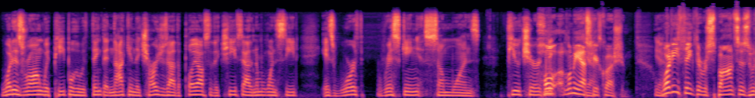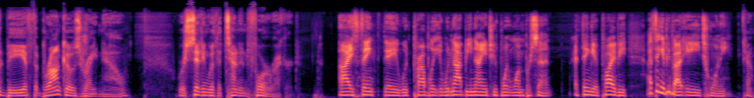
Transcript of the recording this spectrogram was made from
what is wrong with people who would think that knocking the Chargers out of the playoffs or the Chiefs out of the number one seed is worth risking someone's future? Hold, let me ask you a question. Yeah. What do you think the responses would be if the Broncos right now were sitting with a 10 and 4 record? I think they would probably, it would not be 92.1%. I think it'd probably be, I think it'd be about 80 20. Okay.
